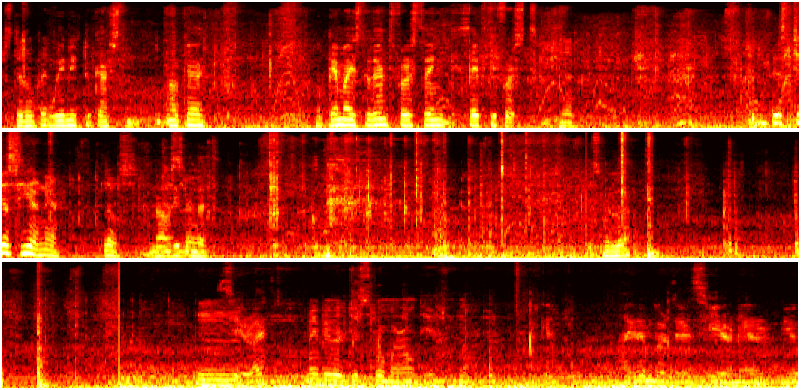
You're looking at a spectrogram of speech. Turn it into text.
still open. We need to catch them Okay Okay my student, first thing, safety first Yeah. It's just here near, close. No, Just even that Bismillah Mm, See, right? Maybe we'll just roam around here. No. Okay. I remember there is here near you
